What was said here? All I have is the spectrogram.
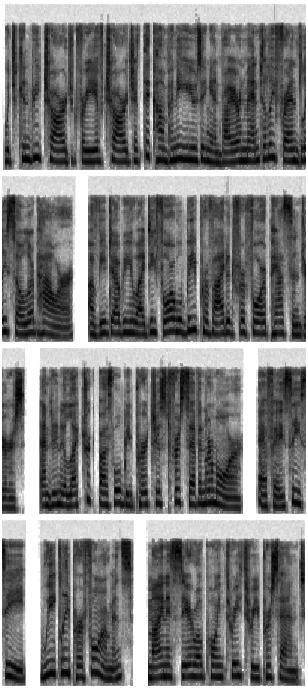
which can be charged free of charge at the company using environmentally friendly solar power. A VW ID4 will be provided for four passengers, and an electric bus will be purchased for seven or more. FACC, weekly performance, minus 0.33%.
